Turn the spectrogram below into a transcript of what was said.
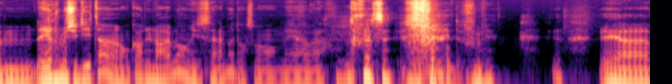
Euh, D'ailleurs, je me suis dit, tiens, encore du noir et blanc, c'est à la mode en ce moment, mais euh, voilà. de fou Mais- Et euh,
